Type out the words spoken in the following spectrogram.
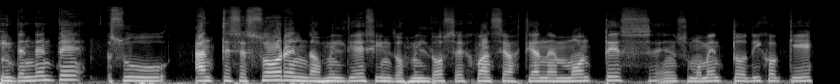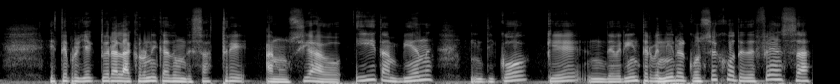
Intendente, su antecesor en 2010 y 2012, Juan Sebastián Montes, en su momento dijo que este proyecto era la crónica de un desastre anunciado y también indicó que debería intervenir el Consejo de Defensa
